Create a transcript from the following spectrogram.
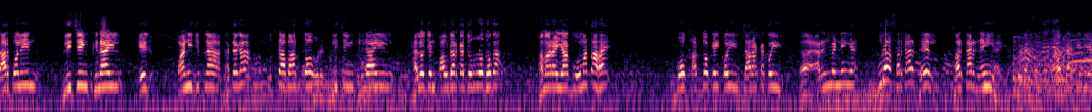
tarpaulin, bleaching, phenyl, ये पानी जितना घटेगा, उसका बाद तो ब्लीचिंग, फिनाइल, हेलोजन पाउडर का ज़रूरत होगा। हमारा यहाँ गोमाता है। गो खाद्यों के कोई चारा का कोई अरेंजमेंट नहीं है। पूरा सरकार फेल, सरकार नहीं है ये। सरकार की दिए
